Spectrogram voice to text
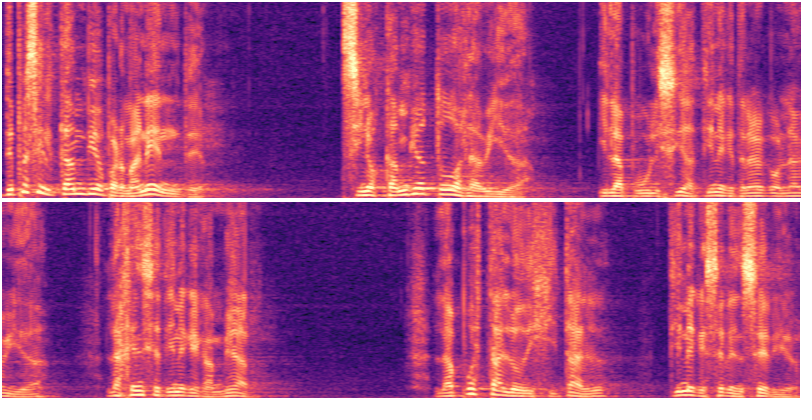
Después el cambio permanente. Si nos cambió todos la vida y la publicidad tiene que tener con la vida, la agencia tiene que cambiar. La apuesta a lo digital tiene que ser en serio.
